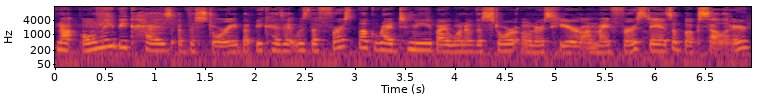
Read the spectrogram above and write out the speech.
not only because of the story, but because it was the first book read to me by one of the store owners here on my first day as a bookseller.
